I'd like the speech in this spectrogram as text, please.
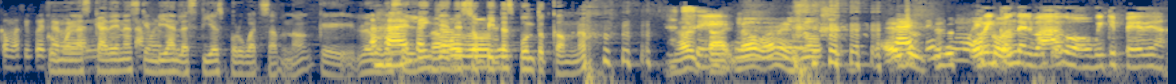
como si fuese Como real. las cadenas está que envían mal. las tías por WhatsApp, ¿no? Que luego Ajá, ves el link exacto. de No, no, no. sopitas.com, ¿no? No, Sí. no mames, no. Eso, es- es eso es poco, Rincón del es. Vago, Wikipedia.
